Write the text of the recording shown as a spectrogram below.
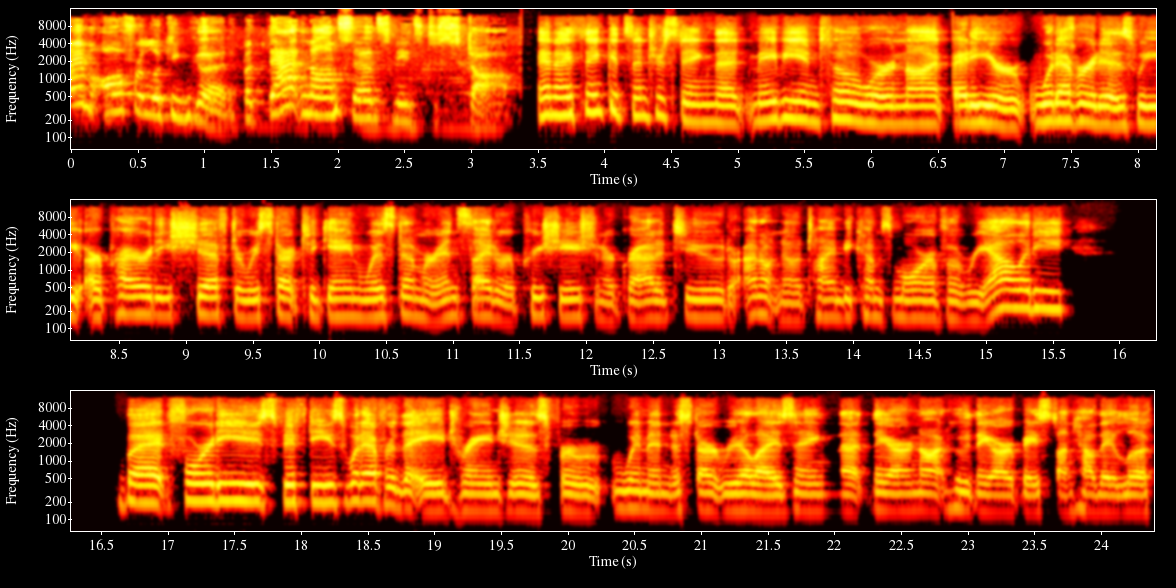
I am all for looking good, but that nonsense needs to stop. And I think it's interesting that maybe until we're not ready or whatever it is, we our priorities shift or we start to gain wisdom or insight or appreciation or gratitude, or I don't know, time becomes more of a reality. But 40s, 50s, whatever the age range is for women to start realizing that they are not who they are based on how they look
